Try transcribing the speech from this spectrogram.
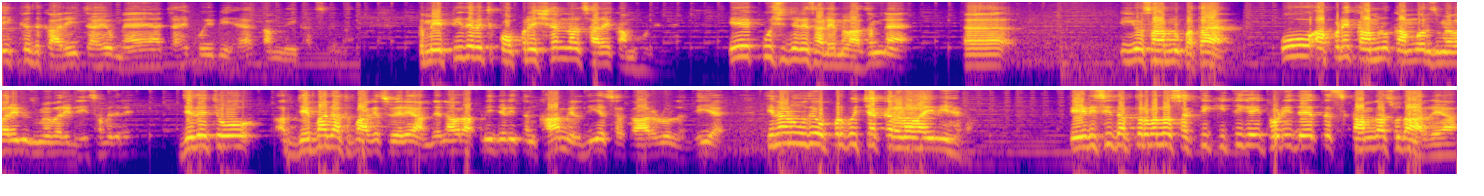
ਇੱਕ ਅਧਿਕਾਰੀ ਚਾਹੇ ਉਹ ਮੈਂ ਆ ਚਾਹੇ ਕੋਈ ਵੀ ਹੈ ਕੰਮ ਨਹੀਂ ਕਰ ਸਕਦਾ। ਕਮੇਟੀ ਦੇ ਵਿੱਚ ਕੋਆਪਰੇਸ਼ਨ ਨਾਲ ਸਾਰੇ ਕੰਮ ਹੋਣੇ ਨੇ ਇਹ ਕੁਝ ਜਿਹੜੇ ਸਾਡੇ ਮੁਲਾਜ਼ਮ ਨੇ ਈਓ ਸਾਹਿਬ ਨੂੰ ਪਤਾ ਹੈ, ਉਹ ਆਪਣੇ ਕੰਮ ਨੂੰ ਕੰਮ ਔਰ ਜ਼ਿੰਮੇਵਾਰੀ ਨੂੰ ਜ਼ਿੰਮੇਵਾਰੀ ਨਹੀਂ ਸਮਝ ਰਹੇ। ਜਿਹਦੇ ਚ ਉਹ ਜੇਬਾਂ 'ਚ ਹੱਥ ਪਾ ਕੇ ਸਵੇਰੇ ਆਉਂਦੇ ਨੇ ਔਰ ਆਪਣੀ ਜਿਹੜੀ ਤਨਖਾਹ ਮਿਲਦੀ ਹੈ ਸਰਕਾਰ ਵੱਲੋਂ ਲੈਂਦੀ ਹੈ, ਇਹਨਾਂ ਨੂੰ ਉਹਦੇ ਉੱਪਰ ਕੋਈ ਚੈੱਕ ਕਰਨ ਵਾਲਾ ਹੀ ਨਹੀਂ ਹੈਗਾ। ਏਡੀਸੀ ਦਫ਼ਤਰ ਵੱਲੋਂ ਸਖਤੀ ਕੀਤੀ ਗਈ ਥੋੜੀ ਦੇਰ ਤੇ ਸ- ਕੰਮ ਦਾ ਸੁਧਾਰ ਰਿਹਾ,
